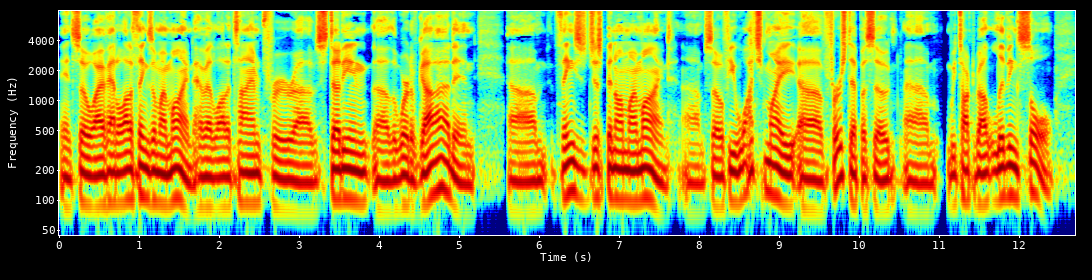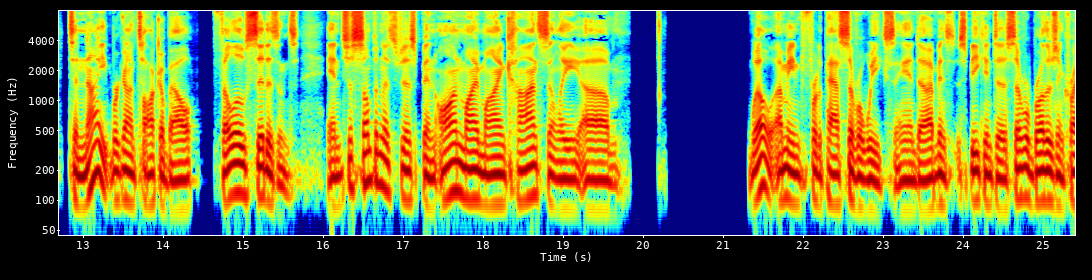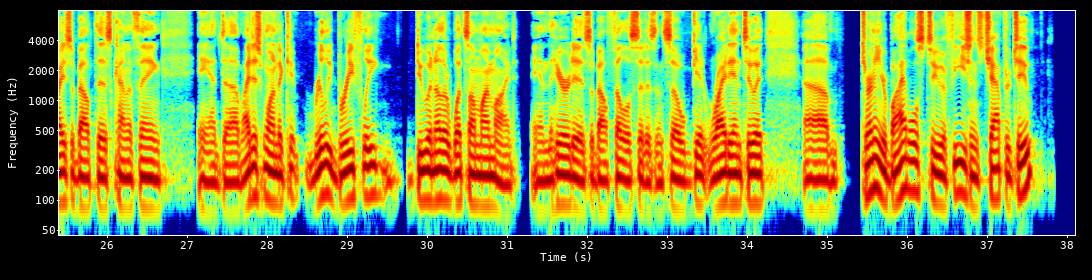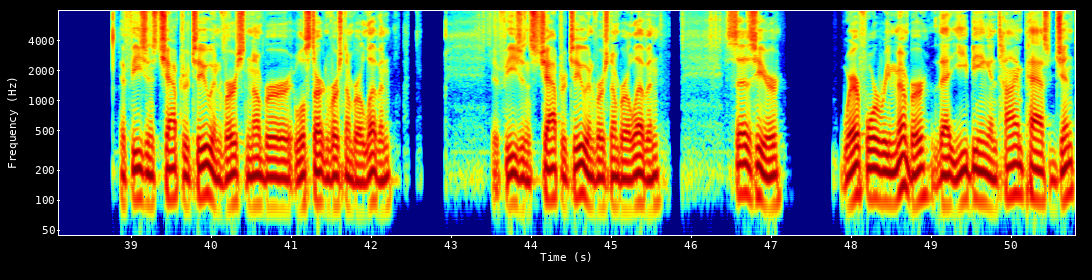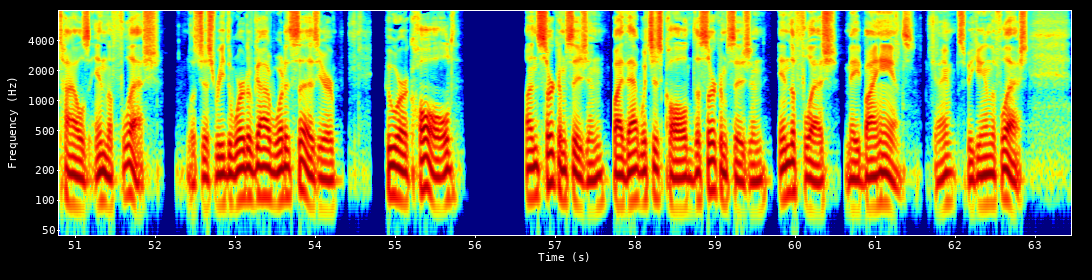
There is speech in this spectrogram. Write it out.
and so I've had a lot of things on my mind. I've had a lot of time for uh, studying uh, the Word of God, and um, things just been on my mind. Um, so if you watched my uh, first episode, um, we talked about living soul. Tonight we're going to talk about fellow citizens, and just something that's just been on my mind constantly. Um, well, I mean, for the past several weeks, and uh, I've been speaking to several brothers in Christ about this kind of thing, and um, I just wanted to really briefly do another "What's on My Mind," and here it is about fellow citizens. So get right into it. Um, turning your Bibles to Ephesians chapter two. Ephesians chapter two and verse number. We'll start in verse number eleven. Ephesians chapter two and verse number eleven says here Wherefore remember that ye being in time past Gentiles in the flesh. Let's just read the word of God, what it says here. Who are called uncircumcision by that which is called the circumcision in the flesh made by hands. Okay, speaking in the flesh.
